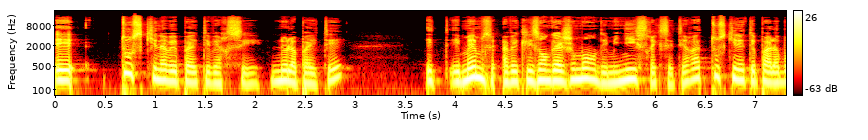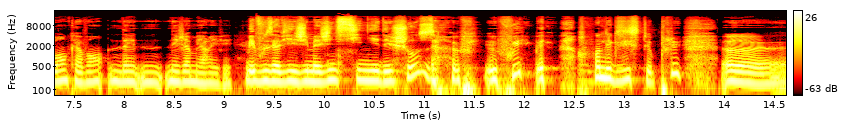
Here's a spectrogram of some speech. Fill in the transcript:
Et tout ce qui n'avait pas été versé ne l'a pas été. Et, même avec les engagements des ministres, etc., tout ce qui n'était pas à la banque avant n'est jamais arrivé. Mais vous aviez, j'imagine, signé des choses? Oui, mais on n'existe plus. Euh,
